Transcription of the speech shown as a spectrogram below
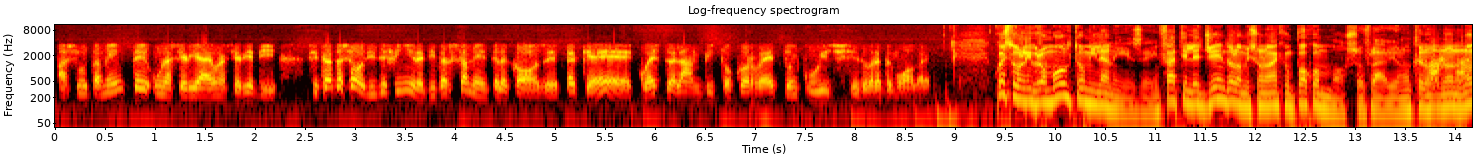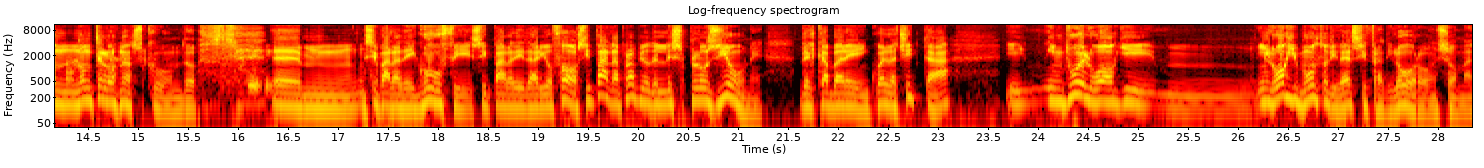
assolutamente una serie A e una serie B, si tratta solo di definire diversamente le cose, perché questo è l'ambito corretto in cui ci si dovrebbe muovere. Questo è un libro molto milanese, infatti leggendolo mi sono anche un po' commosso Flavio, non te lo, non- non- non te lo nascondo. Ehm, si parla dei gufi, si parla di Dario Fo, si parla proprio dell'esplosione del cabaret in quella città in due luoghi, mh, in luoghi molto diversi fra di loro. Insomma.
